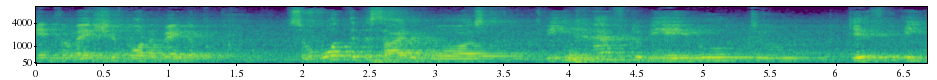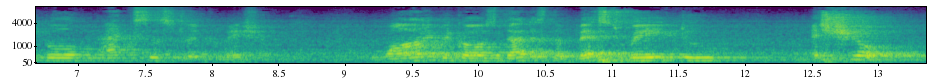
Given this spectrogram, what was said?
information not available. So what they decided was, we have to be able to give people access to information. Why? Because that is the best way to assure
